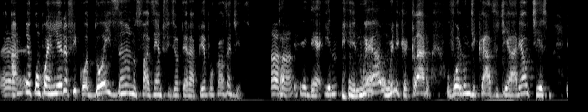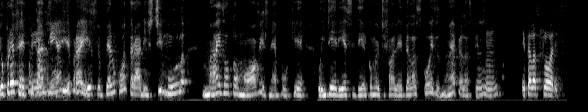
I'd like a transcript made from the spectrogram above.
É. A minha companheira ficou dois anos fazendo fisioterapia por causa disso. Uhum. Só para você ter ideia. E, e, não é a única, claro, o volume de casos diário é altíssimo. E o prefeito não está nem aí para isso, pelo contrário, estimula mais automóveis, né? porque o interesse dele, como eu te falei, é pelas coisas, não é pelas pessoas. Uhum. E pelas flores.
